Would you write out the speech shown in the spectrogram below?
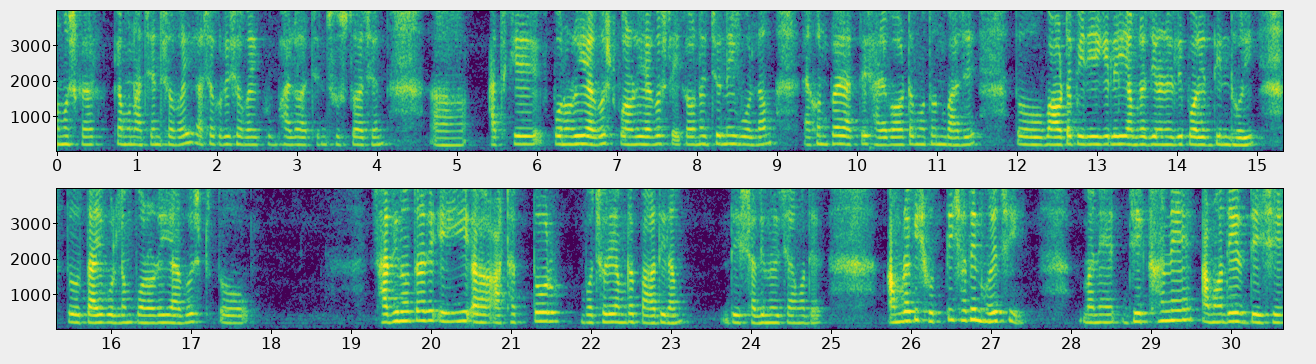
নমস্কার, কেমন আছেন সবাই? আশা করি সবাই খুব ভালো আছেন, সুস্থ আছেন। আজকে পনেরোই আগস্ট পনেরোই আগস্ট এই কারণের জন্যই বললাম, এখন প্রায় রাত্রে সাড়ে বারোটা মতন বাজে। তো বারোটা পেরিয়ে গেলেই আমরা জেনারেলি পরের দিন ধরি। তো তাই বললাম পনেরোই আগস্ট, তো স্বাধীনতার এই আটাত্তর বছরে আমরা পা দিলাম, দেশ স্বাধীন হয়েছে আমাদের। আমরা কি সত্যি স্বাধীন হয়েছি? মানে যেখানে আমাদের দেশে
